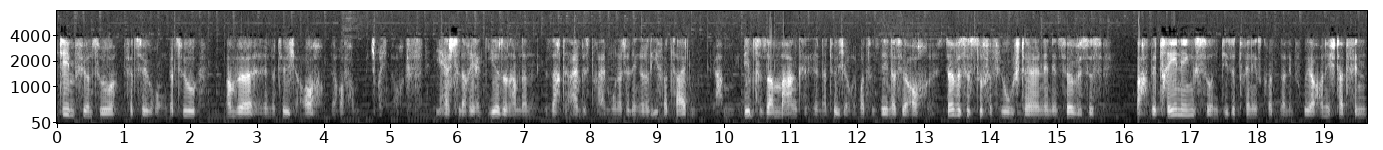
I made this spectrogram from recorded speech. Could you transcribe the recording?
Themen führen zu Verzögerungen. Dazu haben wir natürlich auch, darauf haben entsprechend auch die Hersteller reagiert und haben dann gesagt, ein bis drei Monate längere Lieferzeiten. Wir haben in dem Zusammenhang natürlich auch immer zu sehen, dass wir auch Services zur Verfügung stellen. In den Services machen wir Trainings und diese Trainings konnten dann im Frühjahr auch nicht stattfinden.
